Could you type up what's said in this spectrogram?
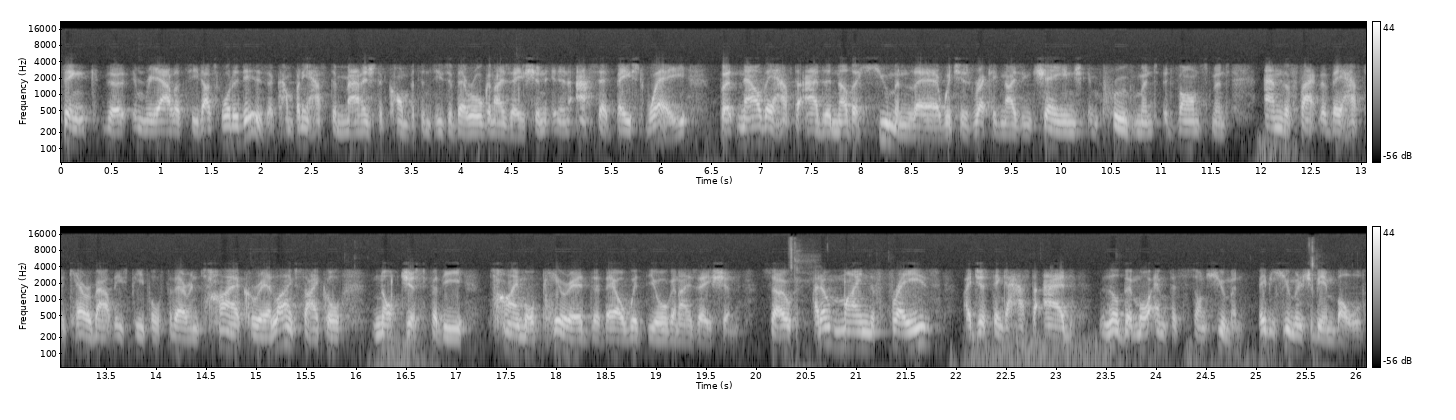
think that in reality, that's what it is. A company has to manage the competencies of their organization in an asset based way, but now they have to add another human layer, which is recognizing change, improvement, advancement, and the fact that they have to care about these people for their entire career life cycle, not just for the time or period that they are with the organization. So I don't mind the phrase. I just think it has to add a little bit more emphasis on human. Maybe human should be in bold.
